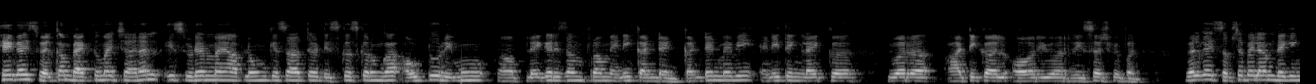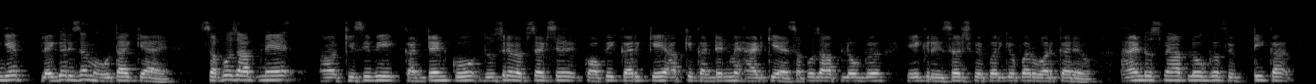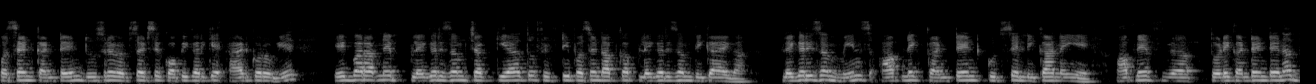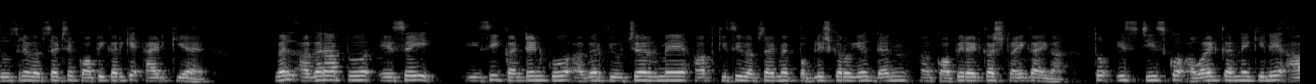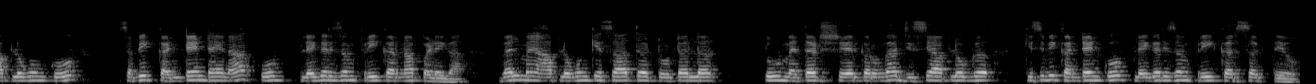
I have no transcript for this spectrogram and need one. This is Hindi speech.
Hey guys welcome back to my channel इस वीडियो में मैं आप लोगों के साथ डिस्कस करूँगा how to remove plagiarism from any content content में भी एनीथिंग लाइक योर आर्टिकल और your research paper well guys सबसे पहले हम देखेंगे प्लेगरिज्म होता क्या है। सपोज़ आपने uh, किसी भी कंटेंट को दूसरे वेबसाइट से कॉपी करके आपके कंटेंट में ऐड किया है। सपोज़ आप लोग एक रिसर्च पेपर के ऊपर वर्क कर रहे हो एंड उसमें आप लोग 50 परसेंट कंटेंट दूसरे वेबसाइट से कॉपी करके ऐड करोगे एक बार आपने प्लेगरिज्म चेक किया तो 50 परसेंट आपका प्लेगरिज्म दिखाएगा। प्लेगरिज्म मीन्स आपने कंटेंट खुद से लिखा नहीं है। आपने थोड़े कंटेंट है ना दूसरे वेबसाइट से कॉपी करके ऐड किया है। वेल well, अगर आप ऐसे ही इसी कंटेंट को अगर फ्यूचर में आप किसी वेबसाइट में पब्लिश करोगे देन कॉपीराइट का स्ट्राइक आएगा। तो इस चीज़ को अवॉइड करने के लिए आप लोगों को सभी कंटेंट है ना वो प्लेगरिज्म फ्री करना पड़ेगा। वेल well, मैं आप लोगों के साथ टोटल टू मेथड शेयर करूँगा जिससे आप लोग किसी भी कंटेंट को प्लेगरिज्म फ्री कर सकते हो।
